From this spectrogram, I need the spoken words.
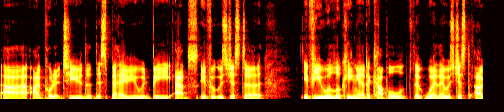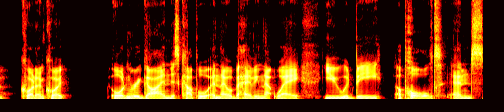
uh, i put it to you that this behavior would be abs- if it was just a if you were looking at a couple that where there was just a quote unquote ordinary guy in this couple and they were behaving that way, you would be appalled and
